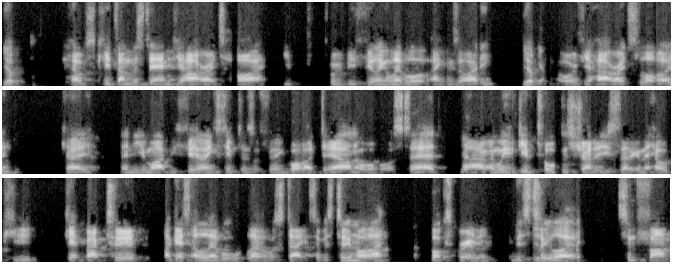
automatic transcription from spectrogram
Yep. It helps kids understand if your heart rate's high, you could be feeling a level of anxiety. Yep. Or if your heart rate's low, okay, then you might be feeling symptoms of feeling quite down or, or sad. Yep. Um, and we give tools and strategies that are going to help you get back to, I guess, a level level state. So if it's too Mm. high, box breathing. If it's Yep. too low, some fun.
